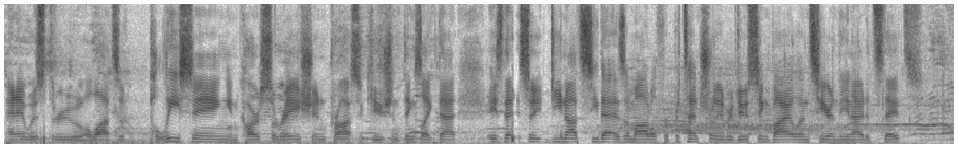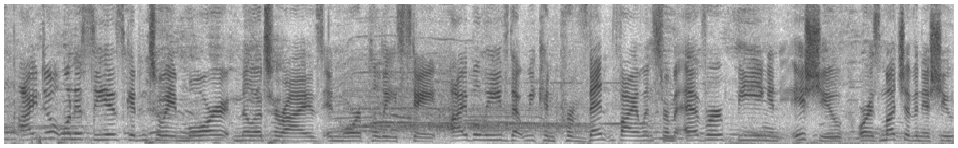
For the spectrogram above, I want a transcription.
and it was through lots of policing, incarceration, prosecution, things like that. Is that so? Do you not see that as a model for potentially reducing violence here in the United States? I don't want to see us get into a more militarized and more police state. I believe that we can prevent violence from ever being an issue or as much of an issue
